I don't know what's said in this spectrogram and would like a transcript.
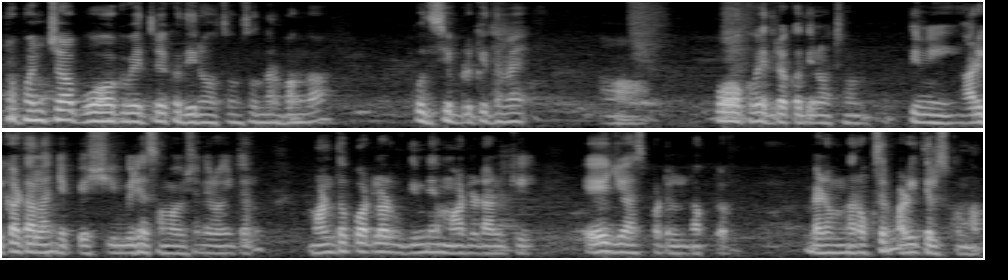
ప్రపంచ పొగాకు వ్యతిరేక దినోత్సవం సందర్భంగా కొద్దిసేపటి క్రితమే ఆ, పొగాకు వ్యతిరేక దినోత్సవం దీన్ని అరికట్టాలని చెప్పేసి మీడియా సమావేశం నిర్వహించారు. మనతో పాటు దీని మీద మాట్లాడడానికి ఏజీ హాస్పిటల్ డాక్టర్ మేడం ఉన్నారు. ఒకసారి అడిగి తెలుసుకుందాం.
